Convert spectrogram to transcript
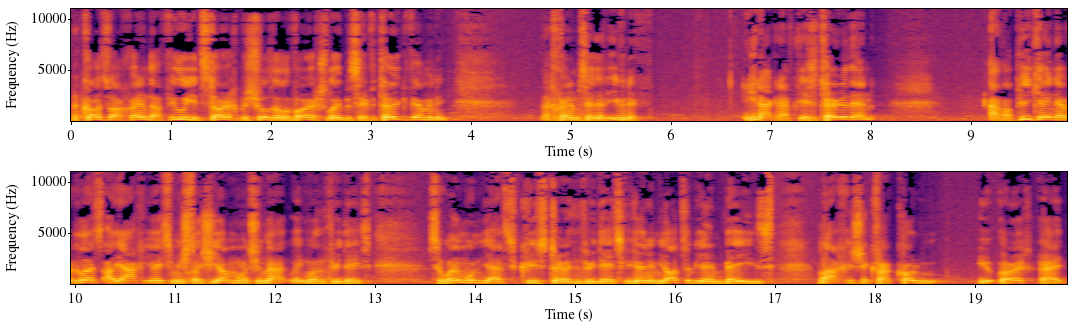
Because v'achrenim da afilu yitztorich b'shul zel levorich shloi b'sefer Torah k'fi aminik. V'achrenim say that even if you're not going to have Kriyas Torah then, Aval PK, nevertheless, al yachi yesim yishlesh yom, one should not wait more than three days. So when wouldn't you have Kriyas Torah within three days? Gegenim yotza b'yayim beis, lachish ekvar koru, right?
